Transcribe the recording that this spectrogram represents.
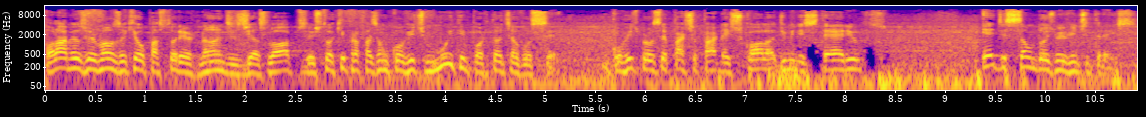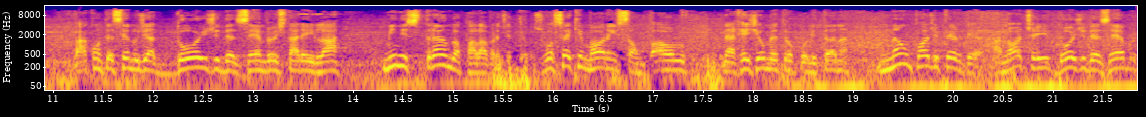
Olá, meus irmãos, aqui é o pastor Hernandes Dias Lopes. Eu estou aqui para fazer um convite muito importante a você. Um convite para você participar da Escola de Ministérios edição 2023. Vai acontecer no dia 2 de dezembro, eu estarei lá ministrando a palavra de Deus. Você que mora em São Paulo, na região metropolitana, não pode perder. Anote aí, 2 de dezembro,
